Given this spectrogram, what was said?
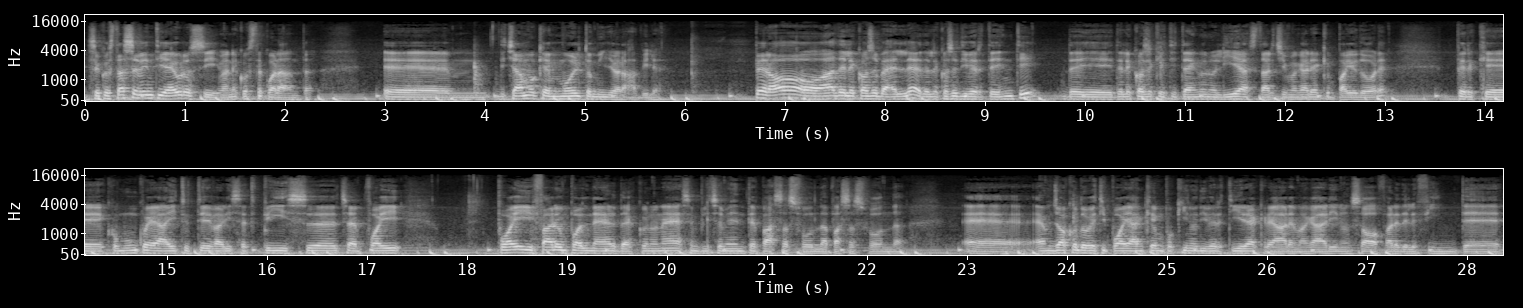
se costasse 20 euro sì, ma ne costa 40. Eh, diciamo che è molto migliorabile. Però ha delle cose belle, delle cose divertenti, dei, delle cose che ti tengono lì a starci magari anche un paio d'ore perché comunque hai tutti i vari set piece, cioè puoi, puoi fare un po' il nerd, ecco, non è semplicemente passa sfonda, passa sfonda. È, è un gioco dove ti puoi anche un pochino divertire a creare magari, non so, fare delle finte,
